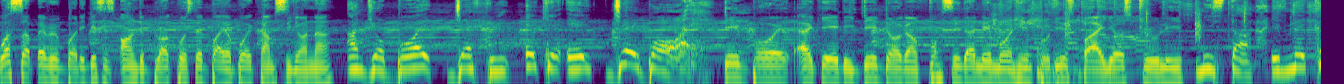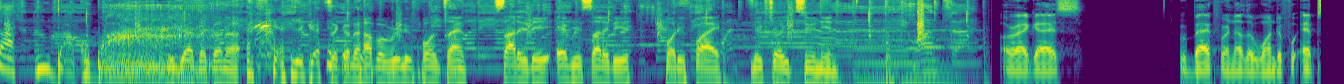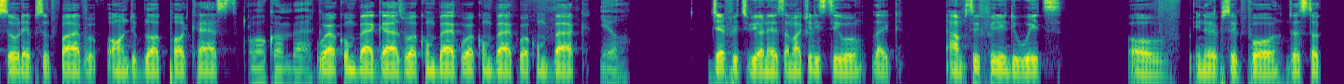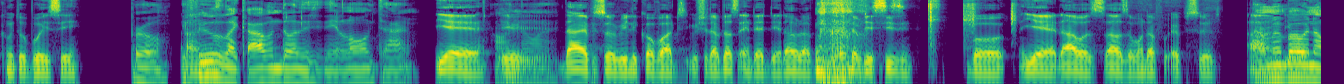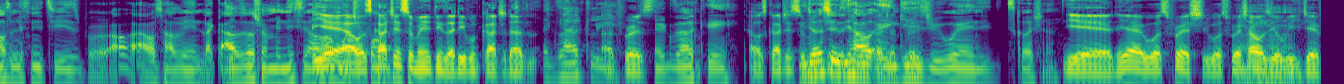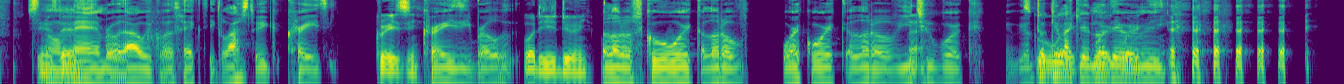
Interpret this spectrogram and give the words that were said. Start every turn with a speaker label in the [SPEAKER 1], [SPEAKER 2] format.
[SPEAKER 1] What's up, everybody? This is On the Block, posted by your boy Cam Siona
[SPEAKER 2] and your boy Jeffrey, aka J Boy.
[SPEAKER 1] J Boy, aka the J Dog. I'm forcing that name on him. Produced by yours truly.
[SPEAKER 2] Mr. Emeka Udaguba.
[SPEAKER 1] You guys are gonna, you guys are gonna have a really fun time. Saturday, every Saturday, Spotify. Make sure you tune in. All right, guys, we're back for another wonderful episode, episode five of On the Block podcast.
[SPEAKER 2] Welcome back.
[SPEAKER 1] Welcome back, guys. Welcome back. Welcome back. Welcome back.
[SPEAKER 2] Yo.
[SPEAKER 1] Jeffrey, to be honest, I'm actually still like I'm still feeling the weight of you know episode four. Just talking with Oboise.
[SPEAKER 3] Bro, it
[SPEAKER 1] And-
[SPEAKER 3] feels like I haven't done this in a long time.
[SPEAKER 1] Yeah,
[SPEAKER 3] Oh,
[SPEAKER 1] it-
[SPEAKER 3] no
[SPEAKER 1] that episode really covered. We should have just ended there. That would have been the end of the season. But yeah, that was that was a wonderful episode.
[SPEAKER 3] I remember
[SPEAKER 1] it-
[SPEAKER 3] when I was listening to his, bro. I, I was having like I was just reminiscing.
[SPEAKER 1] yeah, I was
[SPEAKER 3] fun-
[SPEAKER 1] catching so many things I didn't even catch that
[SPEAKER 3] exactly,
[SPEAKER 1] at first.
[SPEAKER 3] exactly.
[SPEAKER 1] I was catching so
[SPEAKER 3] It
[SPEAKER 1] many
[SPEAKER 3] just shows you how
[SPEAKER 1] didn't catch at first.
[SPEAKER 3] engaged we were in the discussion.
[SPEAKER 1] Yeah, yeah, it was fresh. It was fresh. How was your
[SPEAKER 3] Mhm.
[SPEAKER 1] week, Jeff? Since
[SPEAKER 3] oh
[SPEAKER 1] then,
[SPEAKER 3] man, bro, that week was hectic. Last week, crazy,
[SPEAKER 1] crazy.
[SPEAKER 3] crazy, bro.
[SPEAKER 1] What are you doing?
[SPEAKER 3] A lot of school work, a lot of work, work, a lot of YouTube work. You're
[SPEAKER 1] School
[SPEAKER 3] talking
[SPEAKER 1] work,
[SPEAKER 3] like you're not
[SPEAKER 1] work,
[SPEAKER 3] there
[SPEAKER 1] work.
[SPEAKER 3] with me.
